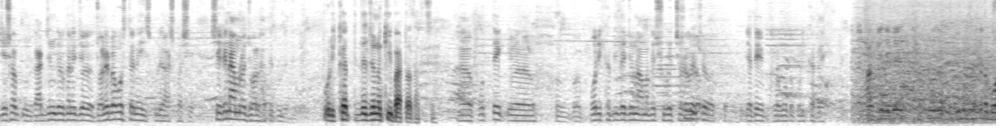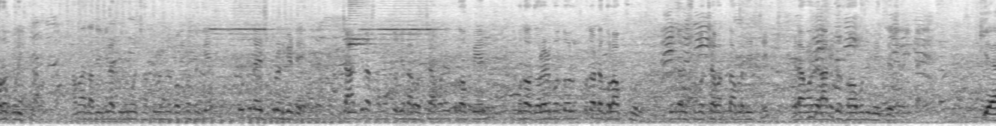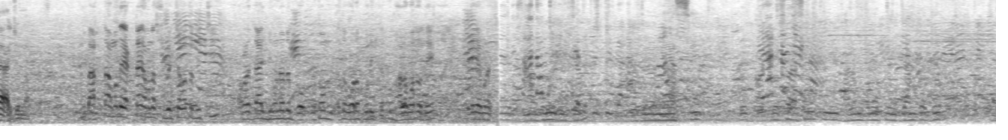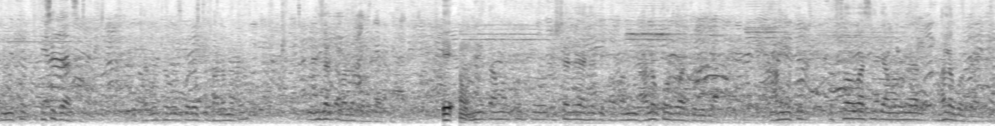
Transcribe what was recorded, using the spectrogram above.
যেসব গার্জেনদের ওখানে জ- জলের ব্যবস্থা নেই স্কুলের আশপাশে সেখানে আমরা জল হাতে তুলে দেবো। পরীক্ষার্থীদের জন্য কি বার্তা থাকছে? প্রত্যেক পরীক্ষার্থীদের জন্য আমাদের শুভেচ্ছা রইল যাতে ভালো মতো পরীক্ষা দেয়। আজকে থেকে ছাত্রদের একটা বড় পরীক্ষা। আমরা দাদির জেলা তৃণমূল ছাত্র পরিষদের পক্ষ থেকে প্রতিটা স্কুলের গেটে যার যেটা সমস্ত যেটা হচ্ছে আমাদের কোথাও পেন কোথাও জলের বোতল কোথাও একটা গোলাপ ফুল আছে শুভেচ্ছা বার্তা আমরা দিচ্ছি। এটা আমাদের রাজ্য সভাপতির নির্দেশ। কি জন্য বার্তা আমাদের একটাই আমরা শুভেচ্ছা বার্তা দিচ্ছি। আমরা চাই জীবনের প্রথম এত বড় পরীক্ষা খুব ভালো মতো দেয় এটাই আমরা নিয়ে আসছি। খুব আগ্রহ আছি কি ভালো মতন একটু এক্সামটা দিই। ওর জন্য খুব খুশিতে আছি। ঠাকুর ঠাকুর করে একটু ভালো মতন রেজাল্টটা ভালো করে আর কি এ আমি তো আমার খুব স্টাইলে আছে কি বাবা আমি ভালো করব আর কি রেজাল্ট। আমি খুব উৎসাহ আছি যে আমার মেয়ে আর ভালো করবে আর কি।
